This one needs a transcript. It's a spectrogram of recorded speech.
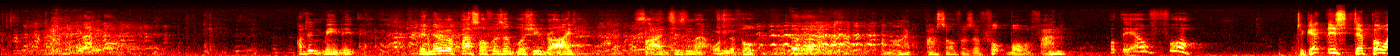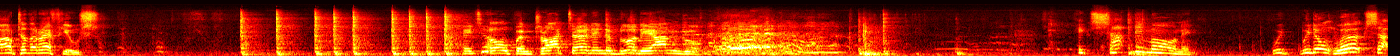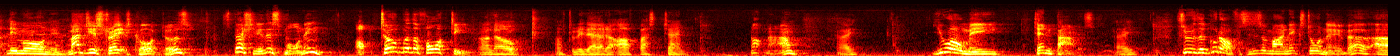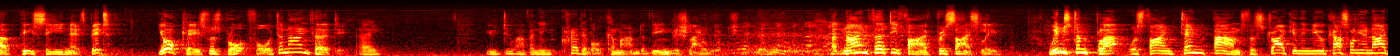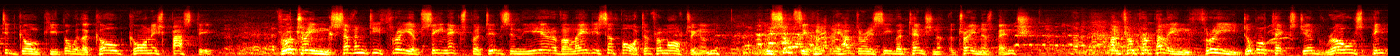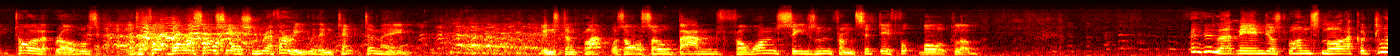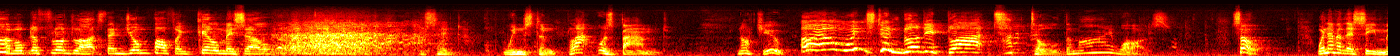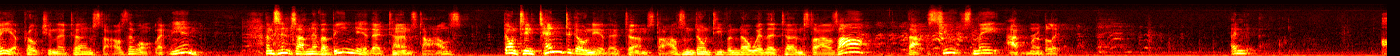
I didn't mean it. You'd never pass off as a blushing bride. Science isn't that wonderful. I might pass off as a football fan What the hell for? to get this depot out of the refuse. It's open. Try turning the bloody handle. It's Saturday morning. We, we don't work Saturday morning. Magistrates Court does, especially this morning, October the 14th. I know. I have to be there at half past ten. Not now. Hey? You owe me ten pounds. Hey? Through the good offices of my next door neighbour, uh, P.C. Nesbitt, your case was brought forward to 9.30. Hey? You do have an incredible command of the English language. At 9.35 precisely, Winston Platt was fined £10 for striking the Newcastle United goalkeeper with a cold Cornish pasty, for uttering 73 obscene expletives in the ear of a lady supporter from Altrincham, who subsequently had to receive attention at the trainer's bench, and for propelling three double-textured rose-pink toilet rolls at a Football Association referee with intent to maim. Winston Platt was also banned for one season from City Football Club. If they let me in just once more, I could climb up the floodlights, then jump off and kill myself. I said Winston Platt was banned, not you. I am Winston Bloody Platt. I told them I was. So, whenever they see me approaching their turnstiles, they won't let me in. And since I've never been near their turnstiles, don't intend to go near their turnstiles, and don't even know where their turnstiles are, that suits me admirably. And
